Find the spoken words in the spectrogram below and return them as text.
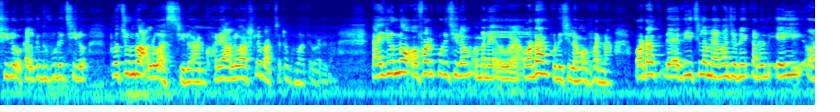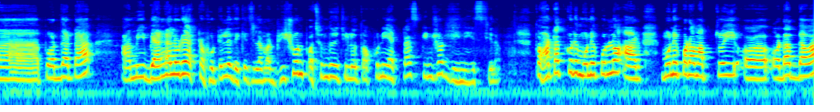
ছিল, কালকে দুপুরে ছিল। প্রচণ্ড আলো আসছিল। আর ঘরে আলো আসলে বাচ্চাটা ঘুমাতে পারে না। তাই জন্য অফার করেছিলাম মানে অর্ডার করেছিলাম অফার না। অর্ডার দিয়েছিলাম অ্যামাজনে কারণ এই পর্দাটা আমি ব্যাঙ্গালোরে একটা হোটেলে দেখেছিলাম আর ভীষণ পছন্দ হয়েছিল, তখনই একটা স্ক্রিনশট দিয়ে নিয়ে এসেছিলাম। তো হঠাৎ করে মনে পড়ল আর মনে পড়া মাত্রই অর্ডার দেওয়া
